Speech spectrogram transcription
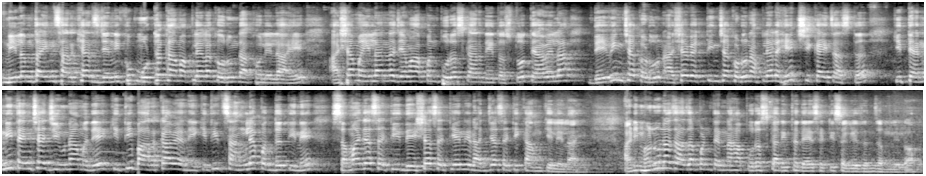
नीलमताईंसारख्याच ज्यांनी खूप मोठं काम आपल्याला करून दाखवलेलं आहे अशा महिलांना जेव्हा आपण पुरस्कार देत असतो त्यावेळेला देवींच्याकडून अशा व्यक्तींच्याकडून आपल्याला हेच शिकायचं असतं की त्यांनी त्यांच्या जीवनामध्ये किती बारकाव्याने किती चांगल्या पद्धतीने समाजासाठी देशासाठी आणि राज्यासाठी काम केलेलं आहे. आणि म्हणूनच आज आपण त्यांना हा पुरस्कार इथं द्यायसाठी सगळेजण जमलेलो आहोत.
